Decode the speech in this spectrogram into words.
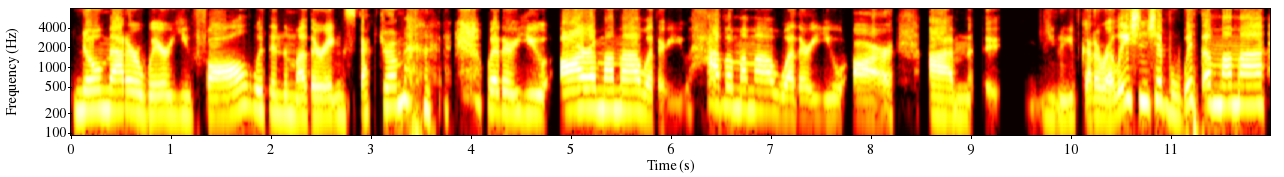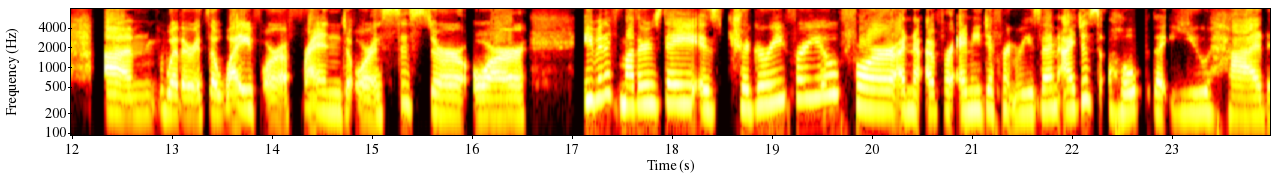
no matter where you fall within the mothering spectrum, whether you are a mama, whether you have a mama, whether you are um, you know you've got a relationship with a mama um, whether it's a wife or a friend or a sister or even if mother's day is triggery for you for an, for any different reason i just hope that you had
